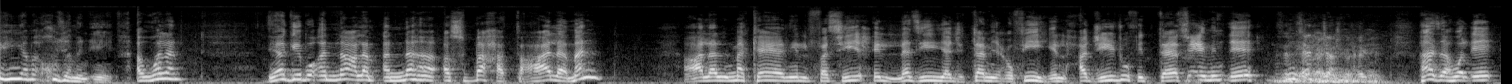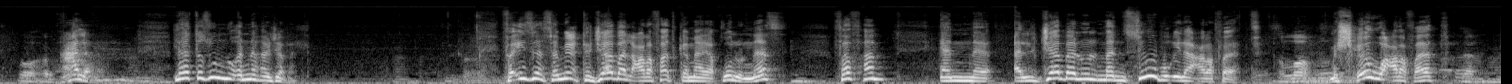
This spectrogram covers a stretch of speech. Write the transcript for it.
إيه هي مأخوذة من إيه؟ أولا يجب أن نعلم أنها أصبحت علما على المكان الفسيح الذي يجتمع فيه الحجيج في التاسع من إيه؟ الحجة هذا هو الإيه؟ علم. لا تظن أنها جبل. فإذا سمعت جبل عرفات كما يقول الناس فافهم أن الجبل المنسوب إلى عرفات. الله. مش هو عرفات.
